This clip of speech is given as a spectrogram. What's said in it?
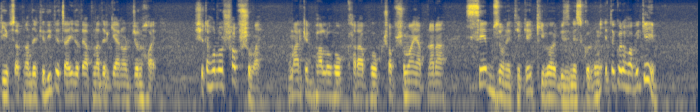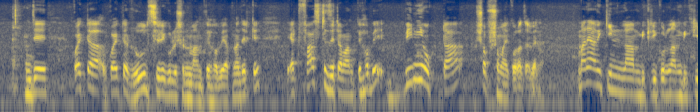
টিপস আপনাদেরকে দিতে চাই যাতে আপনাদের জ্ঞান অর্জন হয়। সেটা হলো সব সময়। মার্কেট ভালো হোক, খারাপ হোক, সব সময় আপনারা সেফ জোনে থেকে কীভাবে বিজনেস করবেন? এতে করে হবে কি? যে কয়েকটা কয়েকটা রুলস রেগুলেশন মানতে হবে আপনাদেরকে। অ্যাট ফার্স্ট যেটা মানতে হবে, বিনিয়োগটা সব সময় করা যাবে না। মানে আমি কিনলাম, বিক্রি করলাম, বিক্রি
